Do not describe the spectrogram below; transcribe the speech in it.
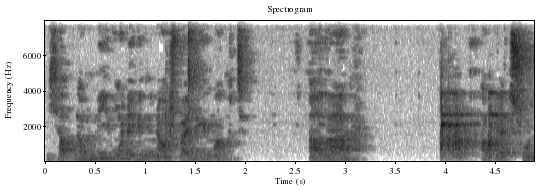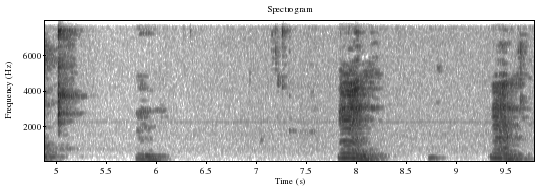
Ich habe noch nie Honig in die Nachspeise gemacht, aber ab jetzt schon. Mm. Mm. Mm.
